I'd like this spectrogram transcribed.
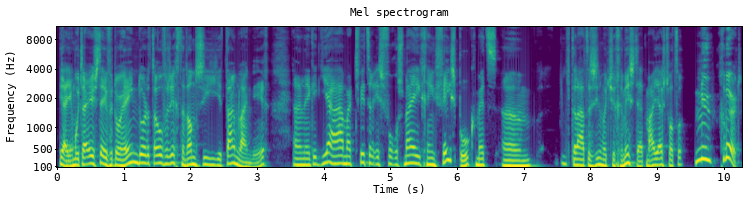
Ja, je moet daar eerst even doorheen door het overzicht en dan zie je je timeline weer. En dan denk ik, ja, maar Twitter is volgens mij geen Facebook met um, te laten zien wat je gemist hebt, maar juist wat er nu gebeurt.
